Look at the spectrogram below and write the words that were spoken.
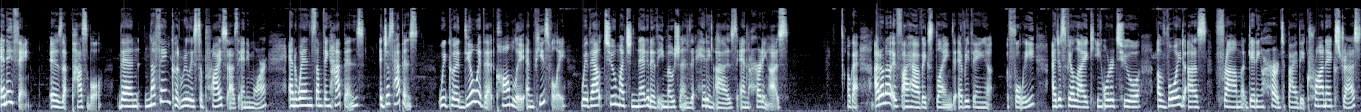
anything is possible, then nothing could really surprise us anymore. And when something happens, it just happens. We could deal with it calmly and peacefully without too much negative emotions hitting us and hurting us. Okay, I don't know if I have explained everything fully. I just feel like in order to avoid us from getting hurt by the chronic stress,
